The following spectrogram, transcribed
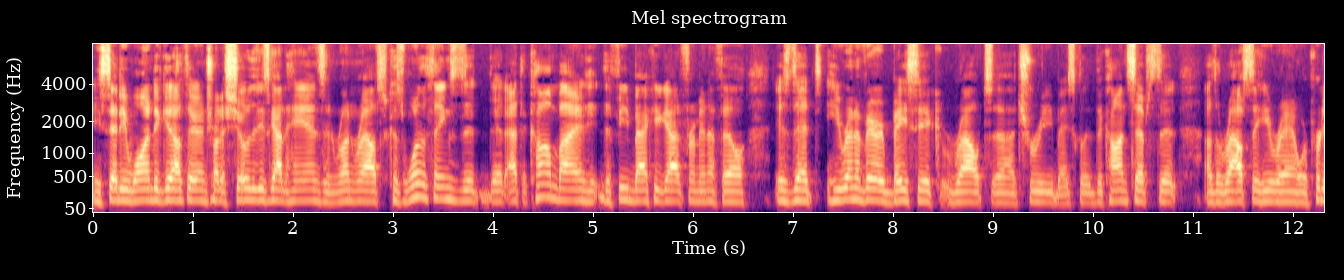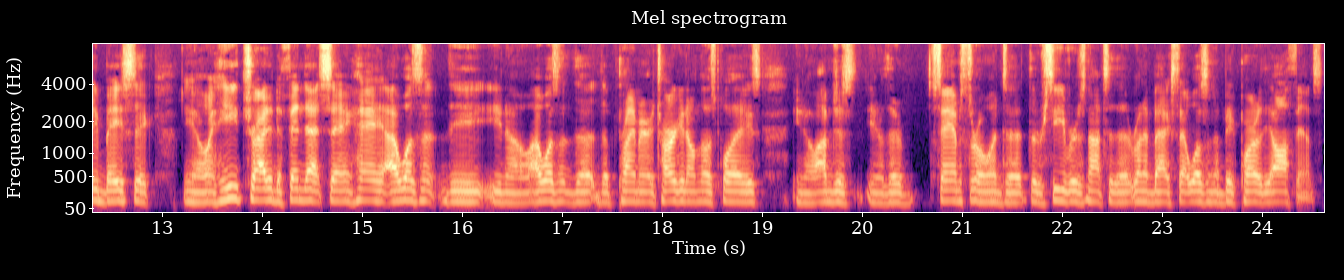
He said he wanted to get out there and try to show that he's got hands and run routes because one of the things that, that at the combine, the feedback he got from NFL is that he ran a very basic route uh, tree, basically. The concepts that uh, the routes that he ran were pretty basic, you know, and he tried to defend that saying, Hey, I wasn't the, you know, I wasn't the, the primary target on those plays. You know, I'm just, you know, they're Sam's throwing to the receivers, not to the running backs. That wasn't a big part of the offense.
